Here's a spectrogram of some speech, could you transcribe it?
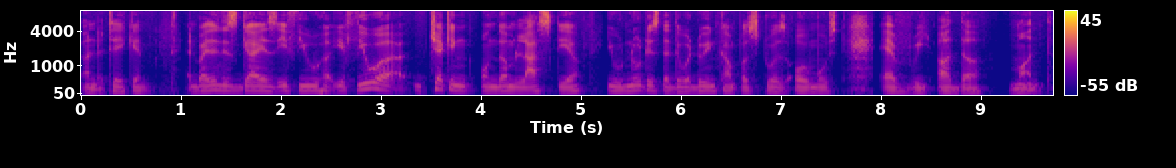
undertaken. And by the way, these guys, if you if you were checking on them last year, you would notice that they were doing campus tours almost every other month.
